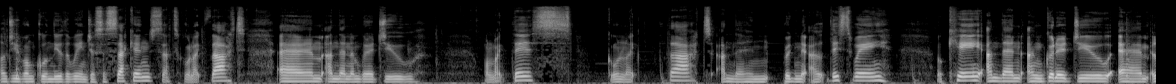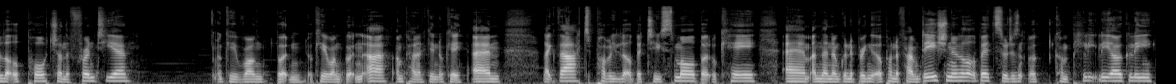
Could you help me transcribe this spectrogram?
I'll do one going the other way in just a second so that's going like that. Um, and then I'm going to do one like this going like that and then bringing it out this way. Okay and then I'm going to do um, a little porch on the front here Okay, wrong button. Okay, wrong button. Ah, I'm panicking. Okay, um, like that. Probably a little bit too small, but okay. Um, and then I'm going to bring it up on the foundation in a little bit so it doesn't look completely ugly.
